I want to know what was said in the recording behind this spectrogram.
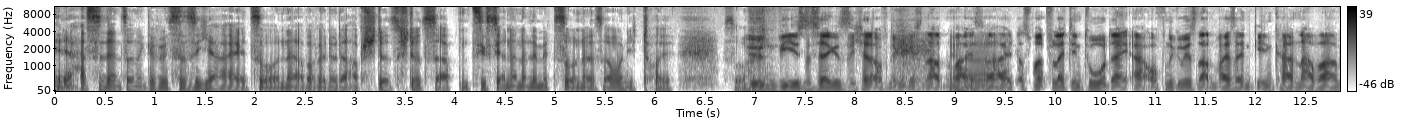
ja, hast du dann so eine gewisse Sicherheit, so, ne, aber wenn du da abstürzt, stürzt du ab und ziehst die anderen alle mit, so, ne, ist auch nicht toll. So. Irgendwie ist es ja gesichert auf eine gewisse Art und Weise ja. halt, dass man vielleicht den Tod äh, auf eine gewisse Art und Weise entgehen kann, aber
